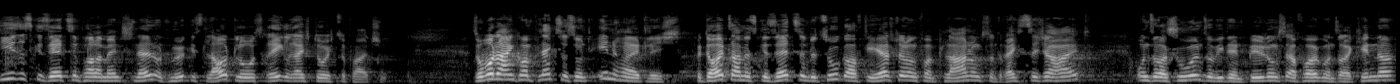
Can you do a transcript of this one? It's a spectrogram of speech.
dieses Gesetz im Parlament schnell und möglichst lautlos regelrecht durchzupeitschen. So wurde ein komplexes und inhaltlich bedeutsames Gesetz in Bezug auf die Herstellung von Planungs- und Rechtssicherheit unserer Schulen sowie den Bildungserfolg unserer Kinder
